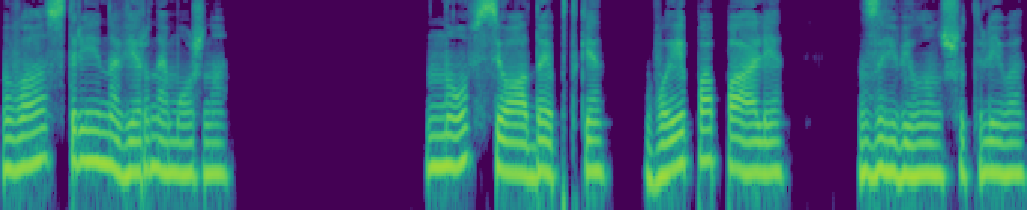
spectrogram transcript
в Астрии, наверное, можно. «Ну все, адептки, вы попали», — заявил он шутливо.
